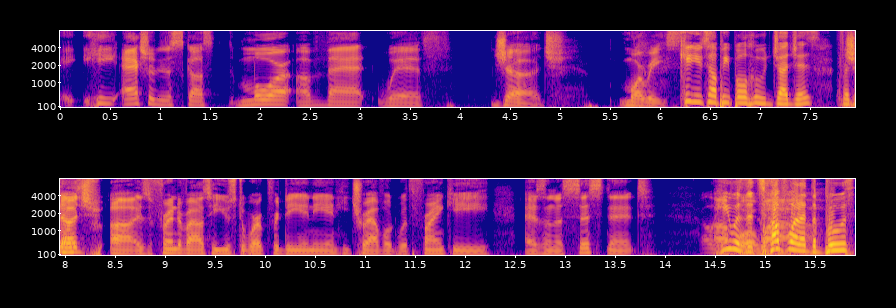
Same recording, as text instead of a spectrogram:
he actually discussed more of that with Judge Maurice. Can you tell people who judges for Judge uh, is a friend of ours. He used to work for D and E, and he traveled with Frankie as an assistant. uh, He was a a tough one at the booth.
